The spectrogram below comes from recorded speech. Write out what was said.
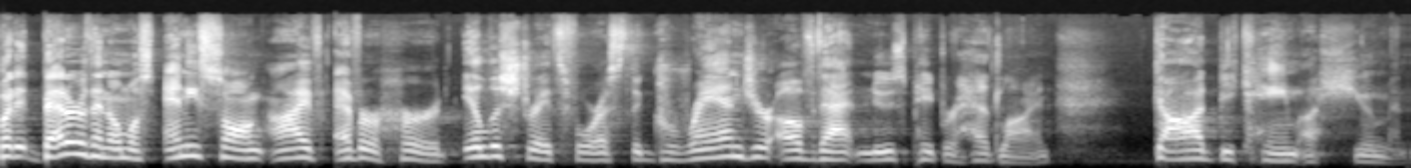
But it better than almost any song I've ever heard illustrates for us the grandeur of that newspaper headline. God became a human.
